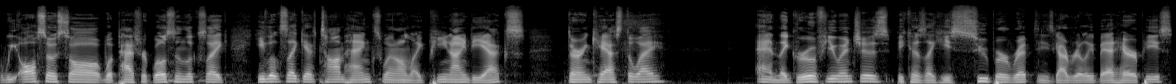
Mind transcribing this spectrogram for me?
We also saw what Patrick Wilson looks like. He looks like if Tom Hanks went on like P90X during Castaway, and they grew a few inches because like he's super ripped and he's got really bad hairpiece.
